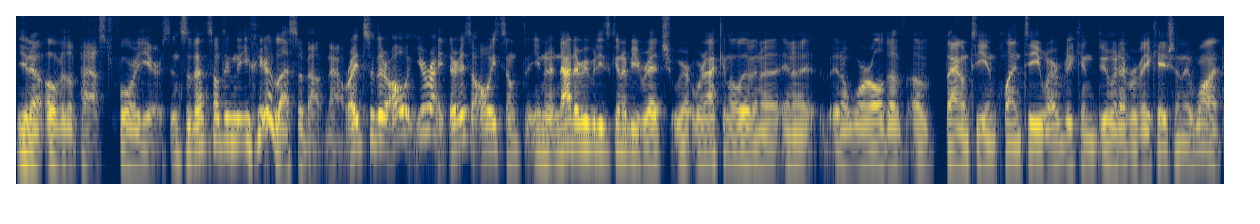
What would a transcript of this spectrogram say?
you know, over the past four years, and so that's something that you hear less about now, right? So they're all you're right. There is always something, you know. Not everybody's going to be rich. We're, we're not going to live in a in a in a world of of bounty and plenty where everybody can do whatever vacation they want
